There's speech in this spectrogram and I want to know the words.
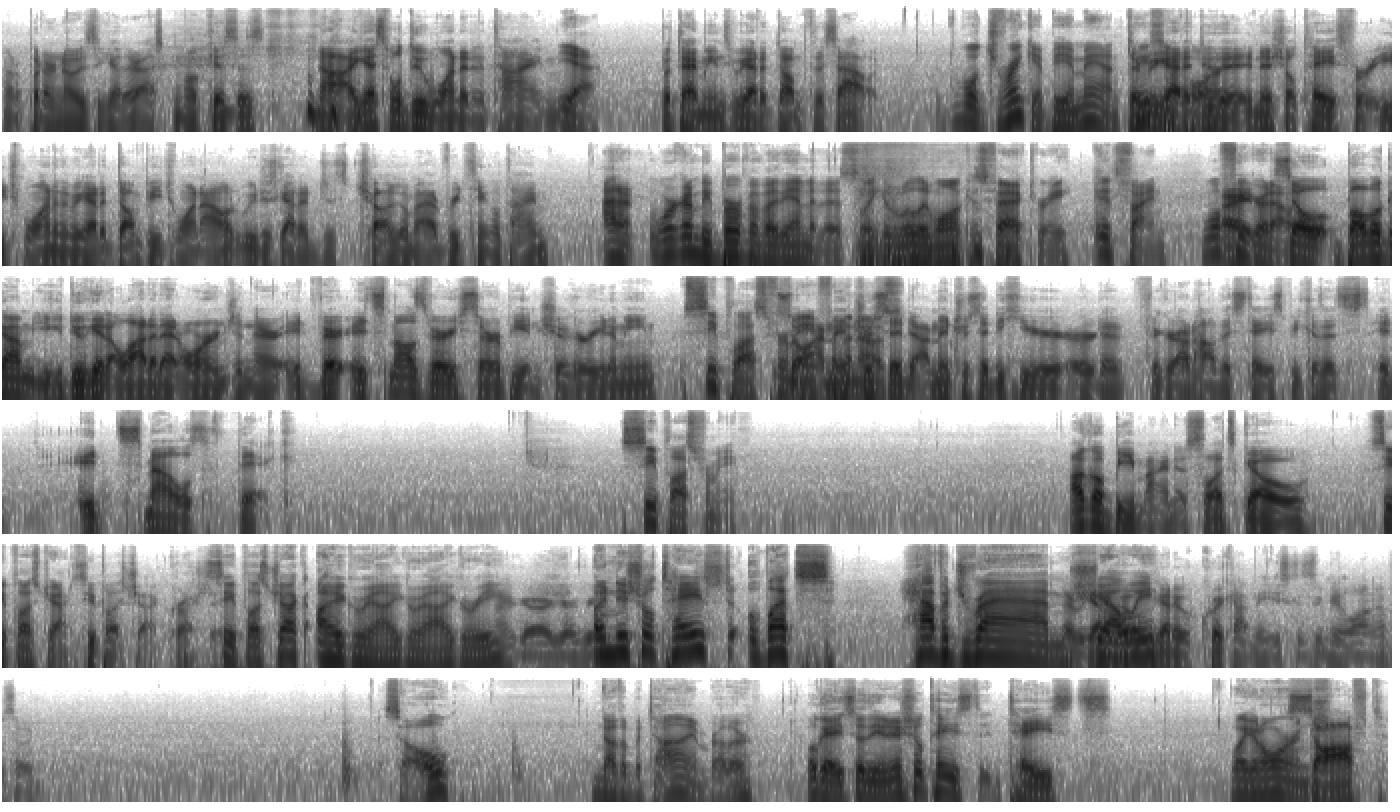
I want to put our nose together? Eskimo kisses? no, I guess we'll do one at a time. Yeah. But that means we got to dump this out. Well, drink it, be a man. Then we got to do the initial taste for each one, and then we got to dump each one out. We just got to just chug them every single time. I don't. We're gonna be burping by the end of this, like in Willy Wonka's factory. It's fine. We'll All right, figure it out. So bubblegum, you do get a lot of that orange in there. It ver- it smells very syrupy and sugary to me. C plus for so me. I'm for the interested. nose. I'm interested to hear or to figure out how this tastes because it's it it smells thick. C plus for me. I'll go B minus. Let's go C plus check. C plus check. Crushed it. C plus check. I agree. I agree. I agree. I agree, I agree, I agree. Initial taste. Let's have a dram, Yeah, we gotta shall go, we? We got to go quick on these because it's gonna be a long episode. so, nothing but time, brother. Okay, so the initial taste tastes Like an orange. soft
